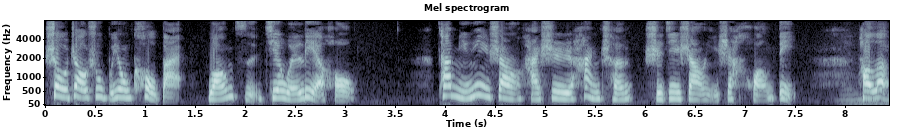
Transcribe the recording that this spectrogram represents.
受诏书不用叩拜，王子皆为列侯。他名义上还是汉臣，实际上已是皇帝。好了，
